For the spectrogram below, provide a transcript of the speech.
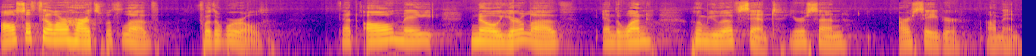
also fill our hearts with love for the world, that all may know your love and the one whom you have sent, your Son, our Savior. Amen.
